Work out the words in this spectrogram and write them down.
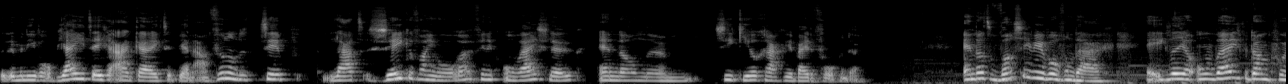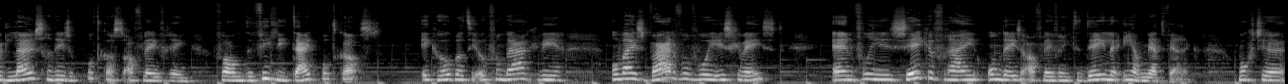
de manier waarop jij je tegenaan kijkt. Heb jij een aanvullende tip? Laat zeker van je horen. Vind ik onwijs leuk. En dan ehm, zie ik je heel graag weer bij de volgende. En dat was hij weer voor vandaag. Ik wil je onwijs bedanken voor het luisteren naar deze podcastaflevering van de Vitaliteit Podcast. Ik hoop dat hij ook vandaag weer onwijs waardevol voor je is geweest. En voel je je zeker vrij om deze aflevering te delen in jouw netwerk. Mocht je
